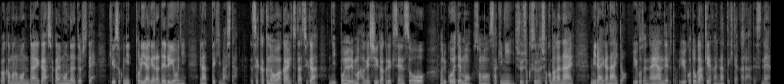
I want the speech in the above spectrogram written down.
若者問題が社会問題として急速に取り上げられるようになってきました。せっかくの若い人たちが日本よりも激しい学歴戦争を乗り越えてもその先に就職する職場がない、未来がないということに悩んでいるということが明らかになってきたからですね。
